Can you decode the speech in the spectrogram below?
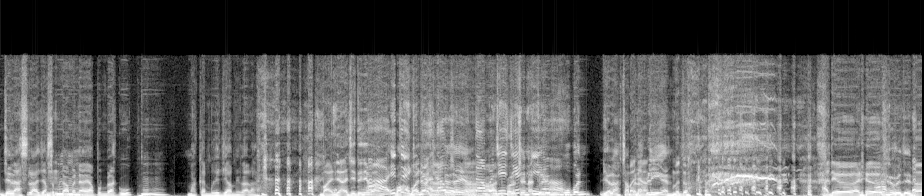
jelas lah yang sebenar-benar yang apa berlaku. Mm-mm. Makan berjam jugalah. banyak ceritanya bang Ah, itu Wah, yang kita banyak cerita tahu saya. Ah, JJ kalau saya nak tulis ah. buku pun, yalah siapa nak beli kan. Betul Ada Ada. Ha.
